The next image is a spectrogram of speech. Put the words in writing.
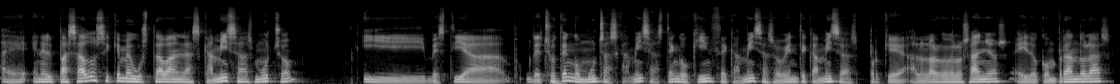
Eh, en el pasado sí que me gustaban las camisas mucho y vestía, de hecho tengo muchas camisas, tengo 15 camisas o 20 camisas, porque a lo largo de los años he ido comprándolas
